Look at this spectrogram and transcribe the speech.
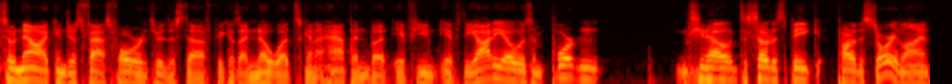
so now I can just fast forward through the stuff because I know what's going to happen. But if you if the audio is important, you know, to so to speak, part of the storyline,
